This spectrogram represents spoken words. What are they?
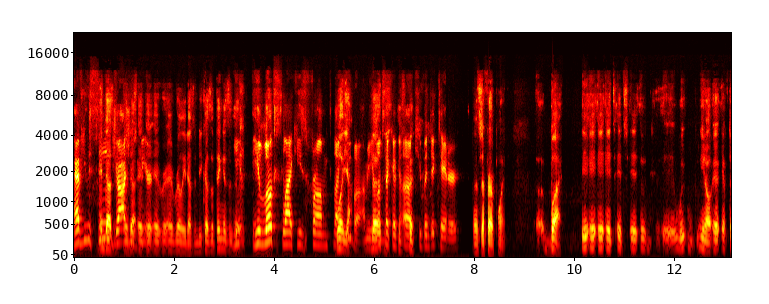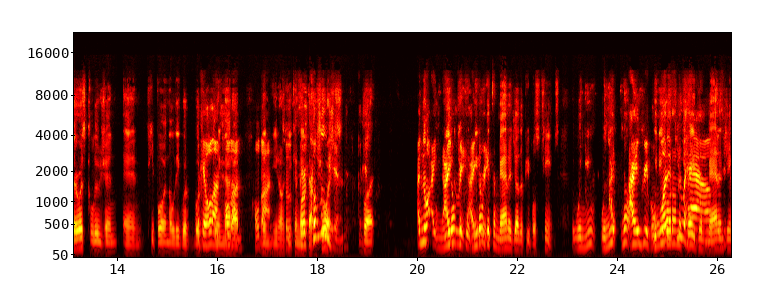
Have you seen. Josh's it, it, beard? it, it, it really doesn't because the thing is, he, he looks like he's from like Well, yeah. Cuba. I mean, he The- looks like a, a Cuban dictator. That's a fair point, but it, it, it, it's it, we, you know if, if there was collusion and people in the league would, would Okay, hold on, hold on, up, hold then, on. you know, so he can make that choice. collusion, but I know, I, we I don't agree. get to, we don't get to manage other people's teams. When you when you no I agree. But when you what if on you trade, you're have a managing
